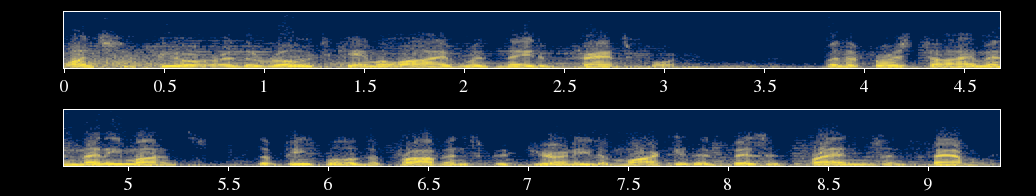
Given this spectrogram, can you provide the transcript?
Once secure, the roads came alive with native transport. For the first time in many months, the people of the province could journey to market and visit friends and family.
